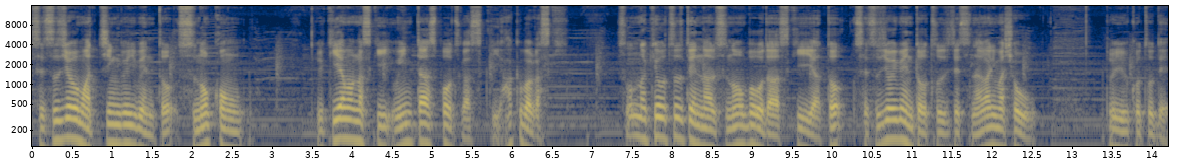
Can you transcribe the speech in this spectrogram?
雪上マッチングイベントスノコン。雪山が好きウィンタースポーツが好き白馬が好き。そんな共通点のあるスノーボーダースキーヤーと雪上イベントを通じてつながりましょう。ということで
